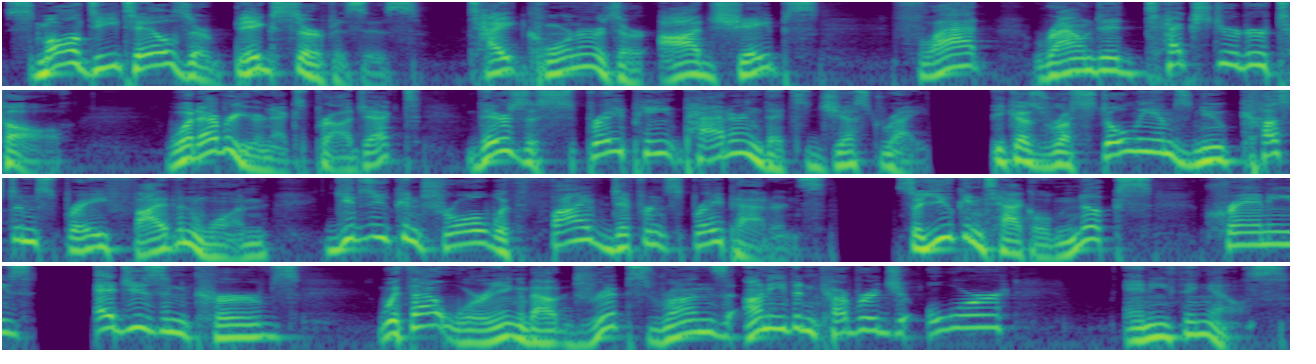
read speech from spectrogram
Small details are big surfaces. Tight corners are odd shapes. Flat, rounded, textured, or tall. Whatever your next project, there's a spray paint pattern that's just right. Because Rust new Custom Spray 5 in 1 gives you control with five different spray patterns. So you can tackle nooks, crannies, edges, and curves without worrying about drips, runs, uneven coverage, or anything else.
